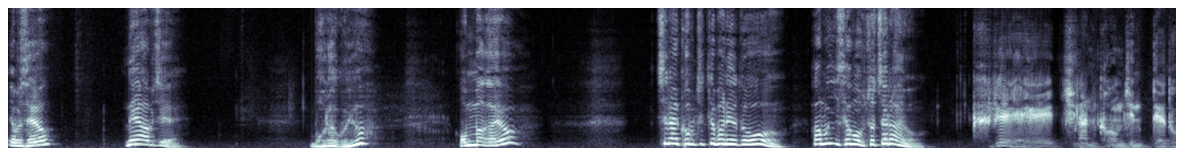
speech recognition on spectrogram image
여보세요? 네, 아버지. 뭐라고요? 엄마가요? 지난 검진 때만 해도 아무 이상 없었잖아요. 그래, 지난 검진 때도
